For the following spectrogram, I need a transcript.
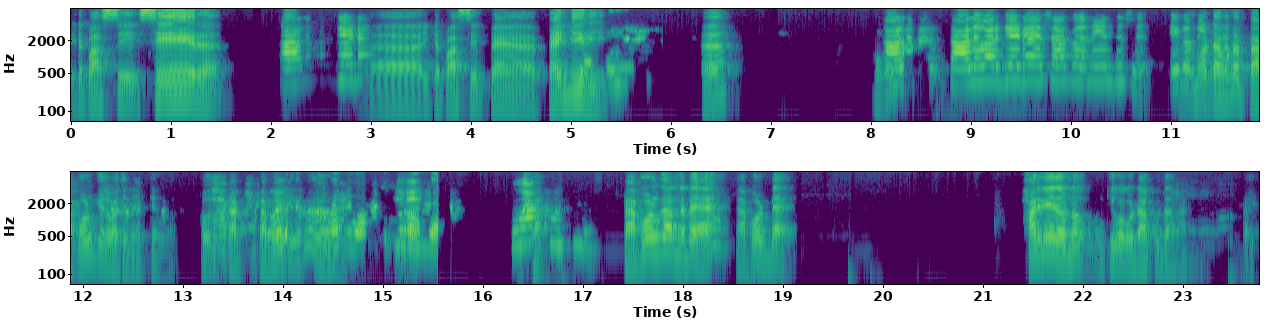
ඊට පස්සේ සේර. තාල වර්ගයට ඊට පස්සේ පැංගිරි. ඈ? මොකද? තාල වර්ගයට ඇසාක නේද සර්? ඒක මට අහුණා පැපොල් කියලා වචනයක් කියනවා හවුද පැ- පැපොල් කියලා කිව්වද පුවක් පුළුවන්. පැපොල් ගන්න බෑ. පැපොල් බෑ හරි නේද? ඔන්න කිව්ව ගොඩක් උදාහරණ. Right.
